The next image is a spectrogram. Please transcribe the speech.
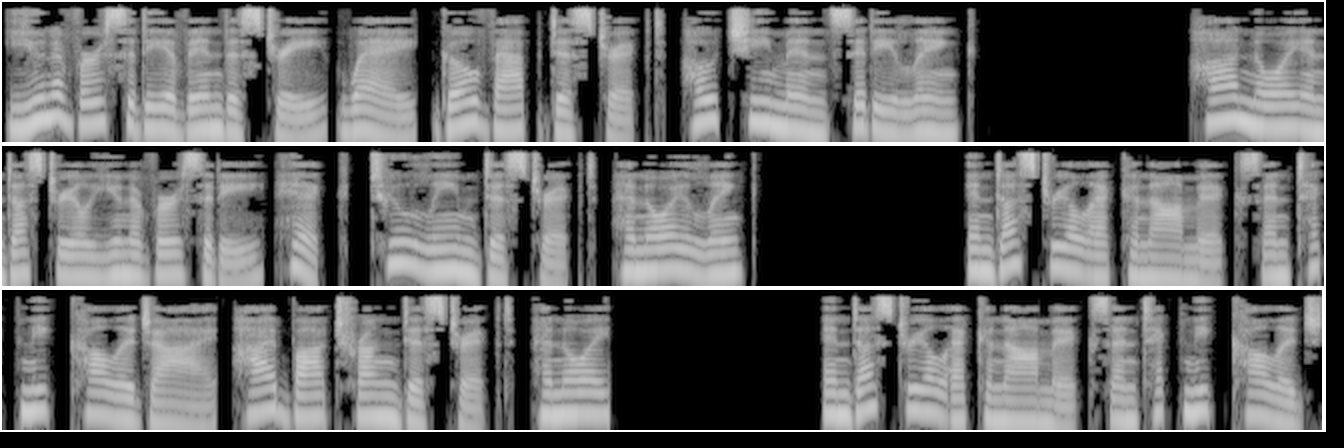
University of Industry Hue, Go Vap District, Ho Chi Minh City Link Hanoi Industrial University HIC, Tu Liem District, Hanoi Link Industrial Economics and Technique College I, Hai Ba Trung District, Hanoi. Industrial Economics and Technique College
